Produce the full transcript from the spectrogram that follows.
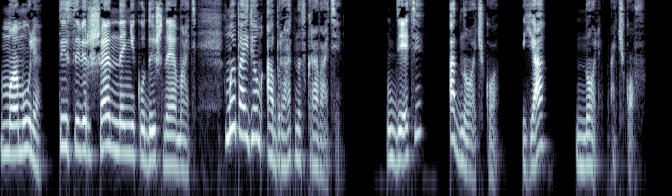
«Мамуля, ты совершенно никудышная мать. Мы пойдем обратно в кровати». Дети — одно очко. Я — ноль очков.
